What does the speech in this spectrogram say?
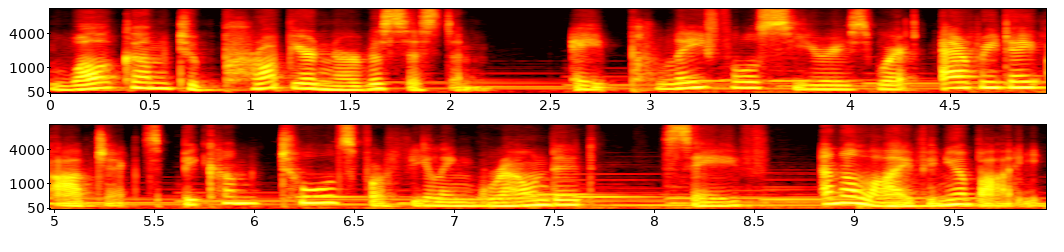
Welcome to Prop Your Nervous System, a playful series where everyday objects become tools for feeling grounded, safe, and alive in your body.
